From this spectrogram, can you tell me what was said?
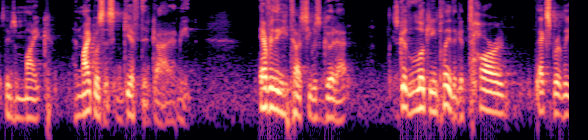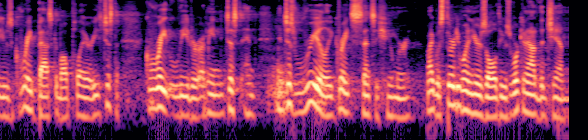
His name's Mike. And Mike was this gifted guy. I mean, everything he touched, he was good at. He's good looking, played the guitar expertly. He was a great basketball player. He's just a great leader. I mean, just and, and just really great sense of humor. Mike was 31 years old. He was working out at the gym.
